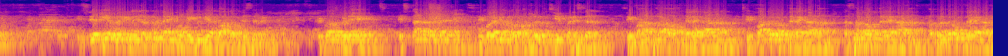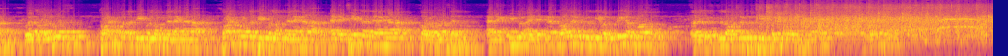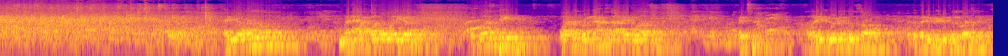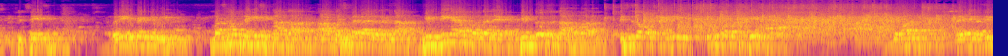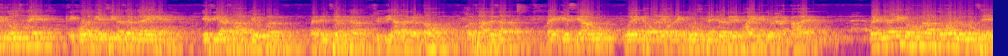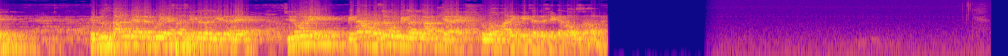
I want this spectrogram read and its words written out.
It's really a very pleasurable time for me to be a part of this event. Because today, it's none other than the birthday of our Honorable Chief Minister, the Mahatma of Telangana, the father of Telangana, a son of Telangana, a brother of Telangana, who has always fought for the people of Telangana, fought for the people of Telangana, and achieved the Telangana for ourselves. And I give you, I request all of you to give a big applause of, uh, to the Honorable Chief Minister. And you all know, when I have come over here, the first thing, what the program started was with a very beautiful song, with a very beautiful verse, it says very effectively, मज़हब नहीं सिखाता आपस में बैर रखना हिंदी है हम वतन है हिंदुस्तान हमारा this is our country this is our state के बाद मेरे अज़ीज़ दोस्त ने एक बहुत ही अच्छी नज़र गाई है के सी आर साहब के ऊपर। मैं दिल से उनका शुक्रिया अदा करता हूँ और साथ ही साथ मैं के सी आर हूँ, वो एक हमारे और एक दोस्त है जो है मेरे भाई ने जो है ना कहा है। मैं इतना ही कहूँगा आप तमाम लोगों से, हिंदुस्तान में अगर कोई ऐसा सेक्युलर लीडर है जिन्होंने बिना मज़हब और बिगड़ काम किया है तो वो हमारे के चंद्रशेखर राव साहब है।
